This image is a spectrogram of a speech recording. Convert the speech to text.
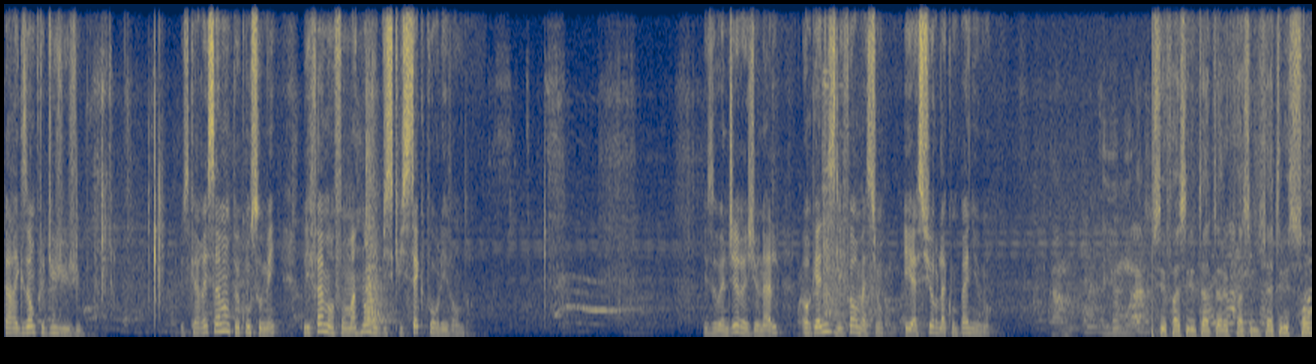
par exemple du jujube. Jusqu'à récemment peu consommés, les femmes en font maintenant des biscuits secs pour les vendre. Les ONG régionales organisent les formations et assurent l'accompagnement. Ces facilitateurs et facilitatrices sont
